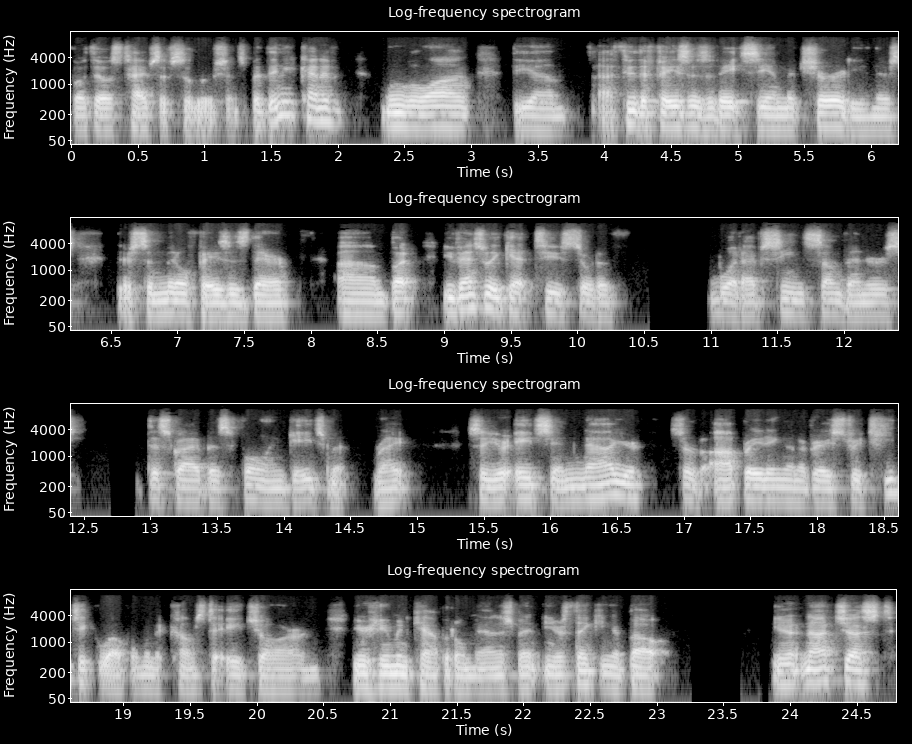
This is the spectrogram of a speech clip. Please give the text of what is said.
for those types of solutions. But then you kind of move along the um, uh, through the phases of HCM maturity, and there's there's some middle phases there. Um, but you eventually get to sort of what I've seen some vendors describe as full engagement, right? So your HCM now you're sort of operating on a very strategic level when it comes to HR and your human capital management, and you're thinking about you know not just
